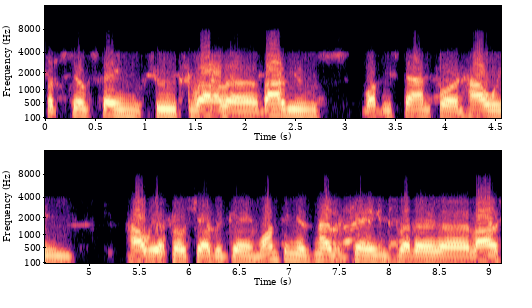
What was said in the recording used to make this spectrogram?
but still staying true to our uh, values, what we stand for, and how we how we approach every game. One thing has never changed, whether uh, Lars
